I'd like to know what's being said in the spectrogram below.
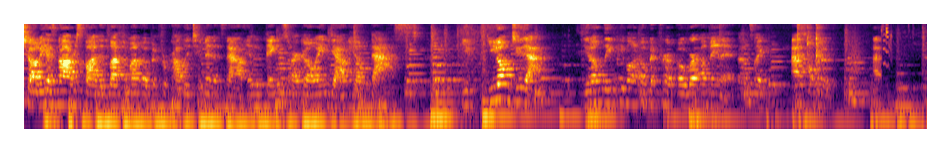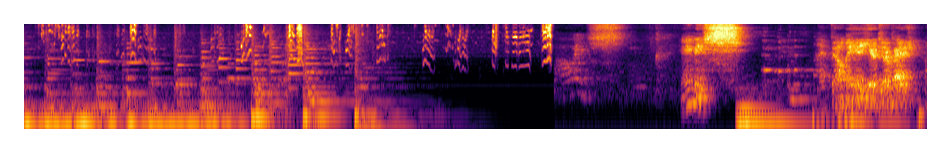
Shelby has not responded, left him unopened for probably two minutes now, and things are going downhill fast. You you don't do that. You don't leave people unopened for over a minute. That's like asshole move. Amy, shh. I'm filming a YouTube video.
